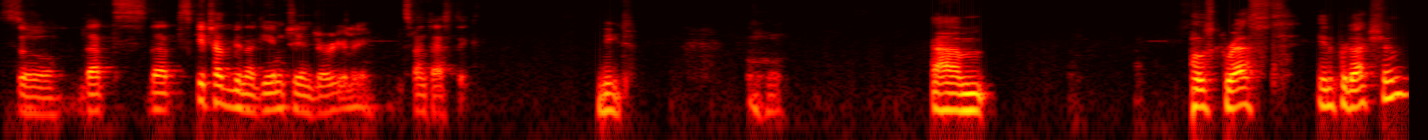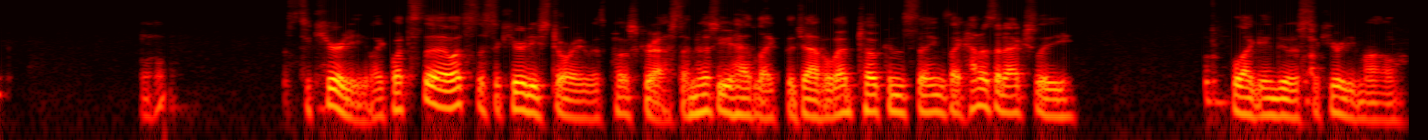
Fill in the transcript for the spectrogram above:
So that's that Sqitch has been a game changer, really. It's fantastic. Neat. Mm-hmm. Um, PostgREST in production. Mm-hmm. Security, like what's the what's the security story with PostgREST? I noticed you had like the Java Web Tokens things. Like, how does it actually plug into a security model?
